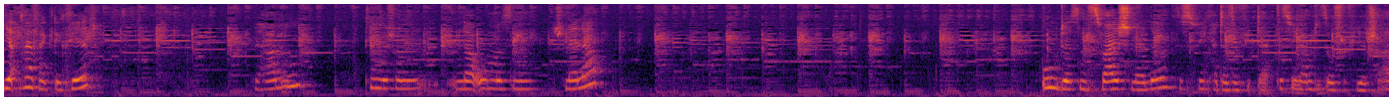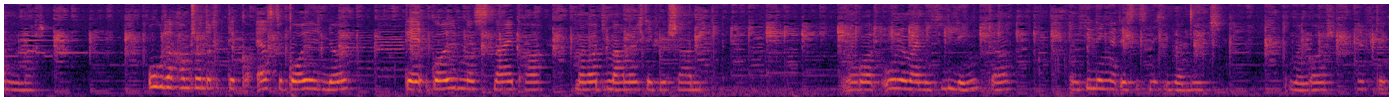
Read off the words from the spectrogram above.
Ja, perfekt gekillt. Wir haben ihn. Kriegen wir schon. Da oben ist ein schneller. Uh, das sind zwei schnelle. Deswegen hat er so viel. Deswegen haben die so viel Schaden gemacht. Oh, da kommt schon direkt der erste goldene goldene Sniper. Mein Gott, die machen richtig viel Schaden. Mein Gott, ohne meine Healing da. Mein Healing hätte es nicht überlebt. Oh mein Gott, heftig.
